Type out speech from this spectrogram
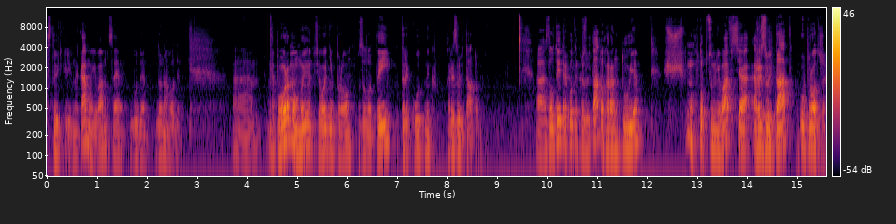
стають керівниками, і вам це буде до нагоди. Е, Поговоримо ми сьогодні про золотий трикутник результату. Е, Золотий трикутник результату гарантує, ну, хто б сумнівався, результат у продажах.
